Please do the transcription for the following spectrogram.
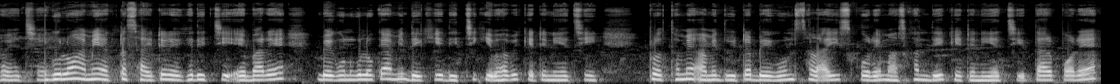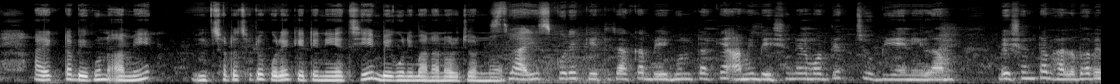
হয়েছে। এগুলো আমি একটা সাইডে রেখে দিচ্ছি। এবারে বেগুনগুলোকে আমি দেখিয়ে দিচ্ছি কীভাবে কেটে নিয়েছি। প্রথমে আমি দুইটা বেগুন স্লাইস করে মাঝখান দিয়ে কেটে নিয়েছি। তারপরে আরেকটা বেগুন আমি ছোট ছোট করে কেটে নিয়েছি বেগুনি বানানোর জন্য। স্লাইস করে কেটে রাখা বেগুনটাকে আমি বেসনের মধ্যে চুবিয়ে নিলাম। বেসনটা ভালোভাবে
